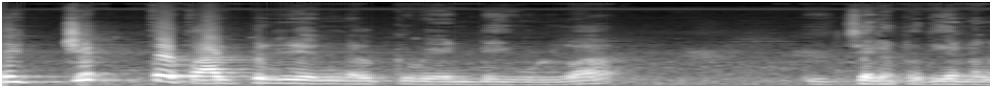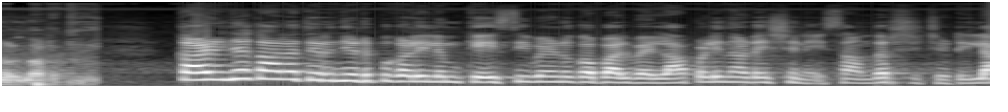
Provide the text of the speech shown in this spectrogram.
നിക്ഷിപ്ത താല്പര്യങ്ങൾക്ക് വേണ്ടിയുള്ള ചില പ്രതികരണങ്ങൾ നടത്തി. കഴിഞ്ഞ കാല തിരഞ്ഞെടുപ്പുകളിലും കെ സി വേണുഗോപാൽ വെള്ളാപ്പള്ളി നടേശനെ സന്ദർശിച്ചിട്ടില്ല.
